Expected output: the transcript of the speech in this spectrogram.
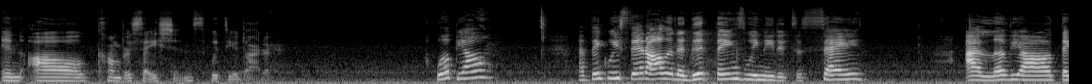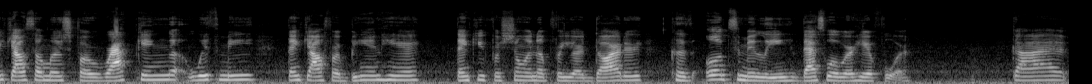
in all conversations with your daughter. Well, y'all, I think we said all of the good things we needed to say. I love y'all. Thank y'all so much for rocking with me. Thank y'all for being here. Thank you for showing up for your daughter because ultimately that's what we're here for. God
